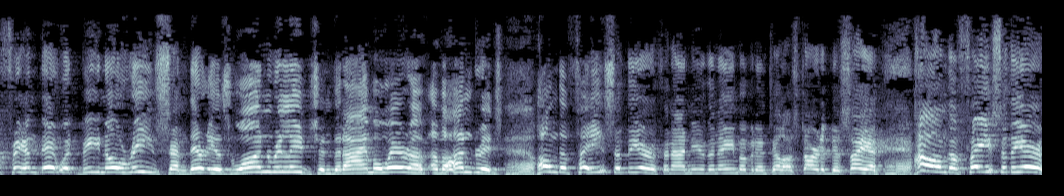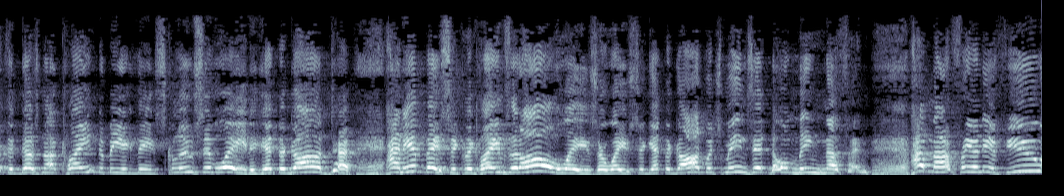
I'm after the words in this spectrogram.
friend, there would be no reason reason there is one religion that I am aware of, of hundreds on the face of the earth, and I knew the name of it until I started to say it. On the face of the earth, it does not claim to be the exclusive way to get to God. And it basically claims that all ways are ways to get to God, which means it don't mean nothing. And my friend, if you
